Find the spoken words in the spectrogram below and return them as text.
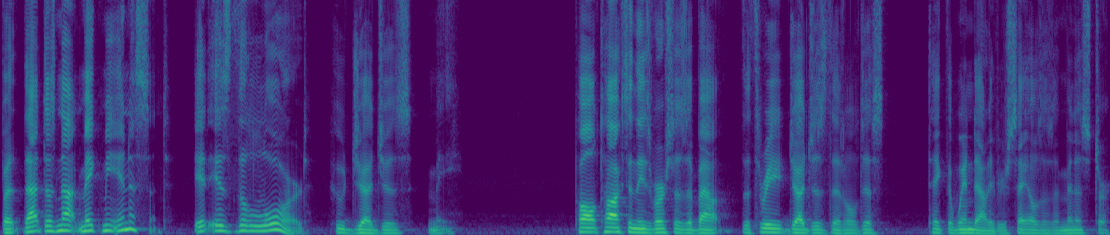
But that does not make me innocent. It is the Lord who judges me. Paul talks in these verses about the three judges that'll just take the wind out of your sails as a minister,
